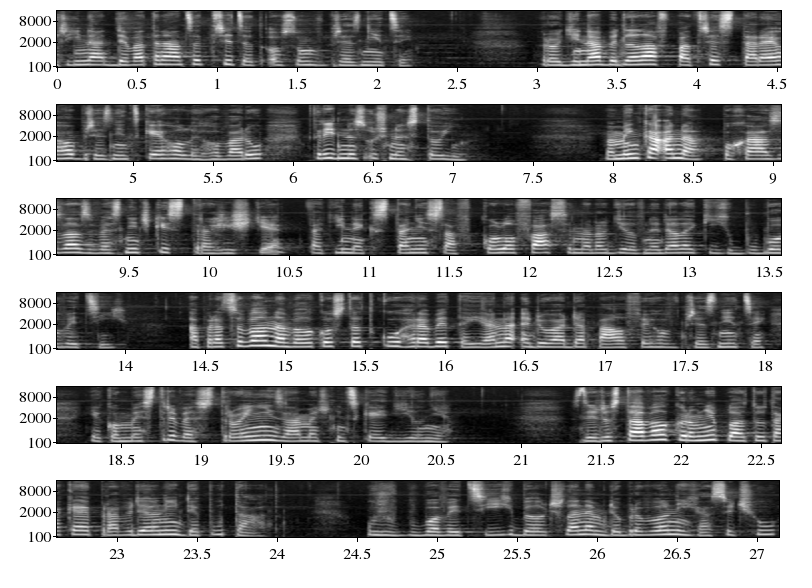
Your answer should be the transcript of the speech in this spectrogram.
října 1938 v Březnici. Rodina bydlela v patře starého březnického lihovaru, který dnes už nestojí. Maminka Anna pocházela z vesničky Stražiště, tatínek Stanislav Kolofa se narodil v nedalekých Bubovicích a pracoval na velkostatku hraběte Jana Eduarda Pálfyho v Březnici jako mistr ve strojní zámečnické dílně. Zde dostával kromě platu také pravidelný deputát. Už v Bubovicích byl členem dobrovolných hasičů,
